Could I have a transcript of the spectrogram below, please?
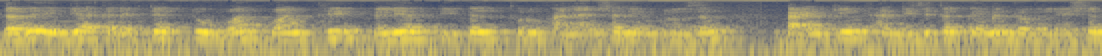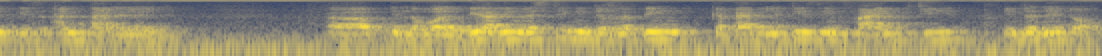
The way India connected to 1.3 billion people through financial inclusion, banking, and digital payment revolution is unparalleled. Uh, in the world. We are investing in developing capabilities in 5G, Internet of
